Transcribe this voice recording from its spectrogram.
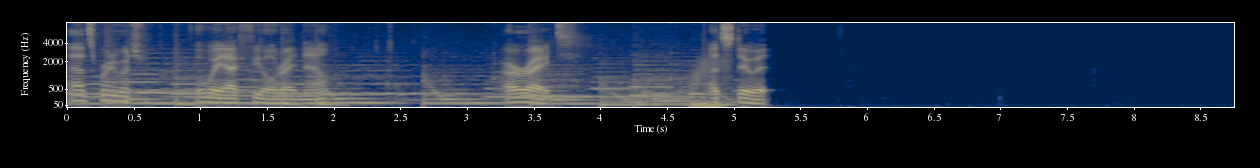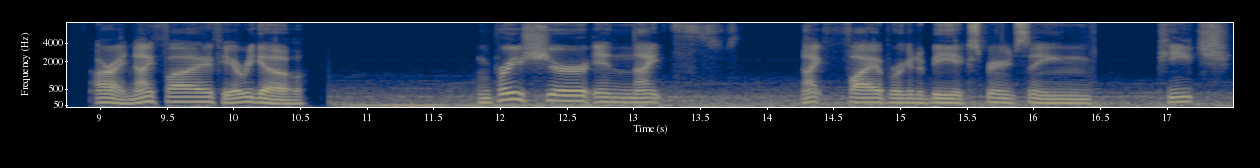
That's pretty much the way I feel right now. Alright, let's do it. Alright, night five, here we go. I'm pretty sure in night Night 5, we're going to be experiencing Peach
